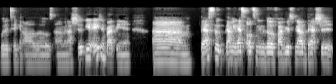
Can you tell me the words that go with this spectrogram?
would have taken all of those. Um, and I should be an agent by then. Um, that's the, I mean, that's ultimately the goal. Five years from now, that should,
